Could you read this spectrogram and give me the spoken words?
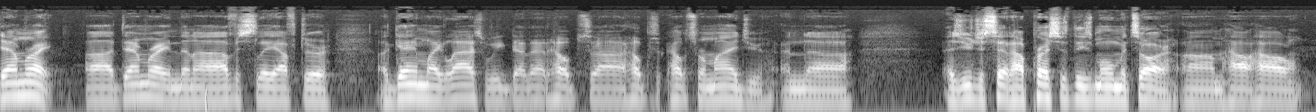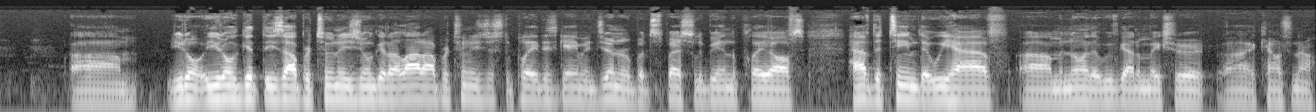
Damn right. Uh, damn right. And then uh, obviously after a game like last week, that that helps uh, helps helps remind you. And uh, as you just said, how precious these moments are. Um, how how um, you don't you don't get these opportunities. You don't get a lot of opportunities just to play this game in general, but especially being in the playoffs, have the team that we have, um, and knowing that we've got to make sure uh, it counts now.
